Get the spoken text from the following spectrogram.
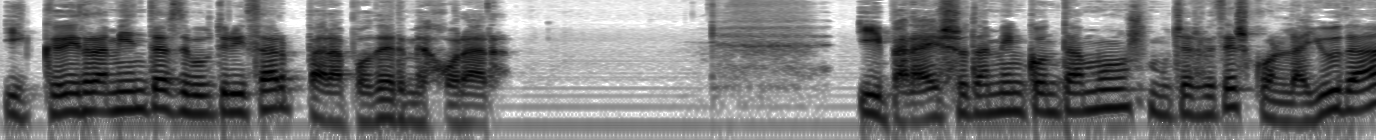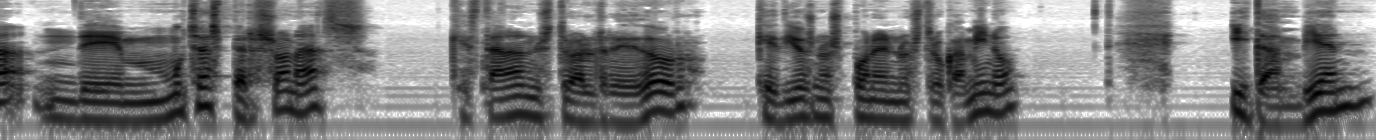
y qué herramientas debo utilizar para poder mejorar. Y para eso también contamos muchas veces con la ayuda de muchas personas que están a nuestro alrededor, que Dios nos pone en nuestro camino, y también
